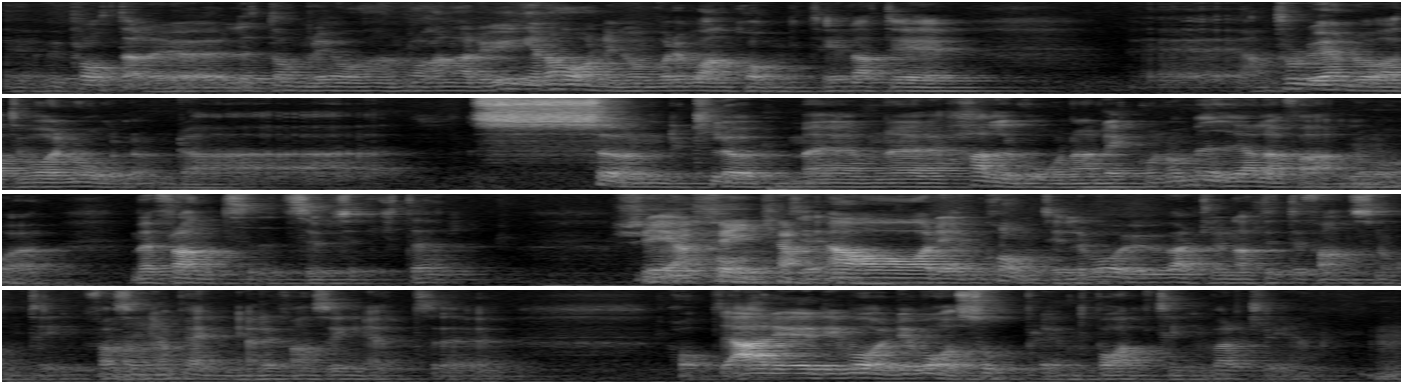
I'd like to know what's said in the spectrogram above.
eh, vi pratade ju lite om det och han, och han hade ju ingen aning om vad det var han kom till. Att det, eh, han trodde ju ändå att det var en någorlunda sund klubb med en eh, halvordnad ekonomi i alla fall och eh, med framtidsutsikter. Det han kom till, ja, det han kom till det var ju verkligen att det inte fanns någonting. Det fanns Mm. inga pengar, det fanns inget eh, hopp. Ja, det, det, var, det var soprent på allting, verkligen. Mm.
